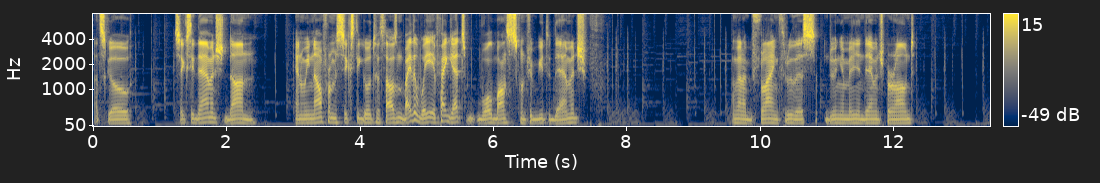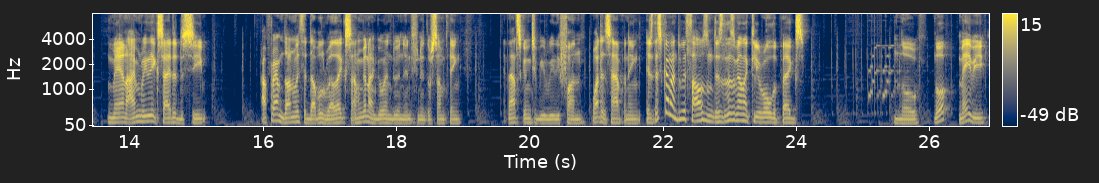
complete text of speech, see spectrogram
Let's go. 60 damage. Done. Can we now from 60 go to 1000? By the way, if I get wall bounces contribute to damage, I'm gonna be flying through this, doing a million damage per round. Man, I'm really excited to see. After I'm done with the double relics, I'm gonna go and do an infinite or something. And that's going to be really fun. What is happening? Is this gonna do a thousand? Is this gonna clear all the pegs? No. Nope, maybe.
